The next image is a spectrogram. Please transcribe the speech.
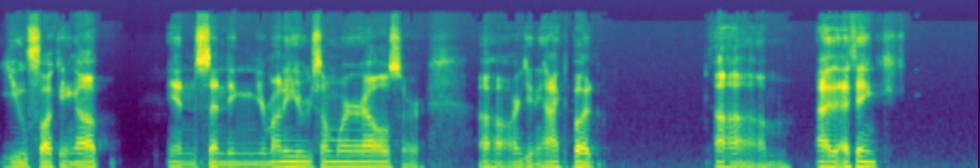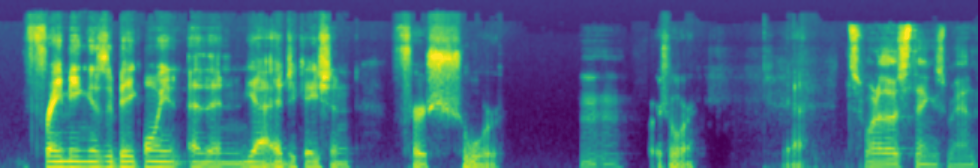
you fucking up in sending your money somewhere else or uh, or getting hacked but um I, I think framing is a big point and then yeah education for sure Mm-hmm. for sure Yeah. It's one of those things, man.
